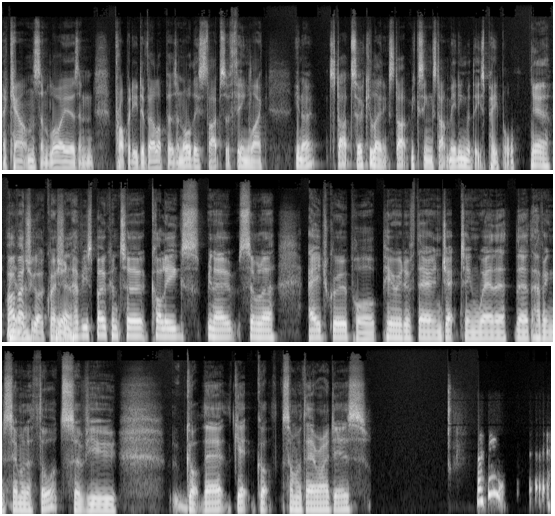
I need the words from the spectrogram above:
accountants and lawyers and property developers and all these types of thing. Like, you know, start circulating, start mixing, start meeting with these people. Yeah. I've actually got a question. Yeah. Have you spoken to colleagues, you know, similar age group or period of their injecting where they're, they're having similar thoughts? Have you got their, get, got some of their ideas? I think uh,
